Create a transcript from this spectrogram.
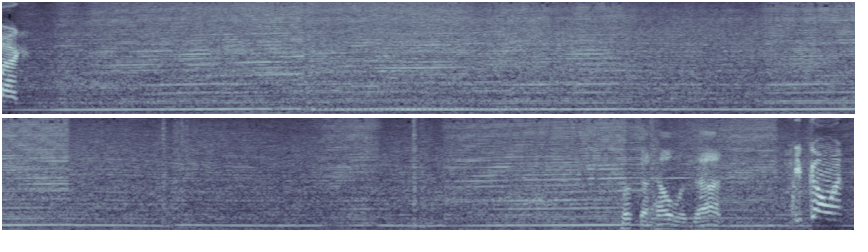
Flag. What the hell was that? Keep going.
